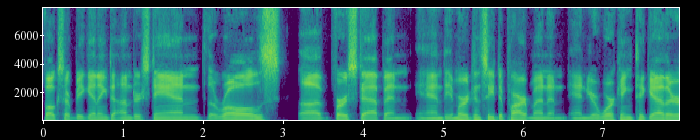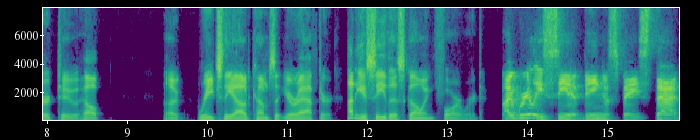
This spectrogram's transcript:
folks are beginning to understand the roles of First Step and and the emergency department, and and you're working together to help uh, reach the outcomes that you're after. How do you see this going forward? I really see it being a space that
